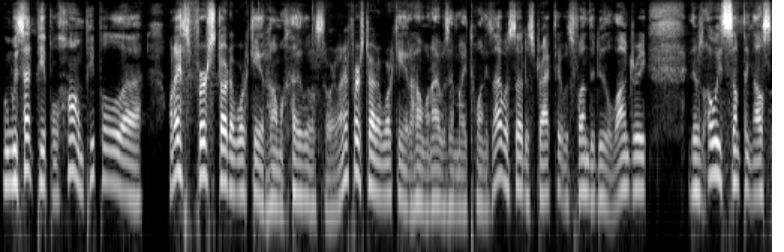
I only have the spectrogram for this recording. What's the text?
when we sent people home, people, uh, when I first started working at home, I'll tell you a little story. When I first started working at home when I was in my 20s, I was so distracted. It was fun to do the laundry. There was always something else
